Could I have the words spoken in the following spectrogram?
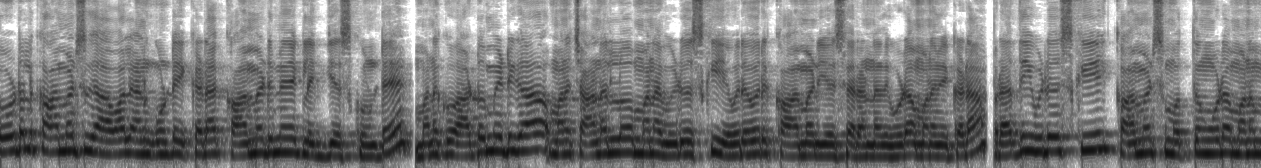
టోటల్ కామెంట్స్ కావాలి అనుకుంటే ఇక్కడ కామెంట్ మీద క్లిక్ చేసుకుంటే మనకు ఆటోమేటిక్గా మన ఛానల్లో మన వీడియోస్కి ఎవరెవరి కామెంట్ చేశారన్నది కూడా మనం ఇక్కడ ప్రతి వీడియోస్కి కామెంట్స్ మొత్తం కూడా మనం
